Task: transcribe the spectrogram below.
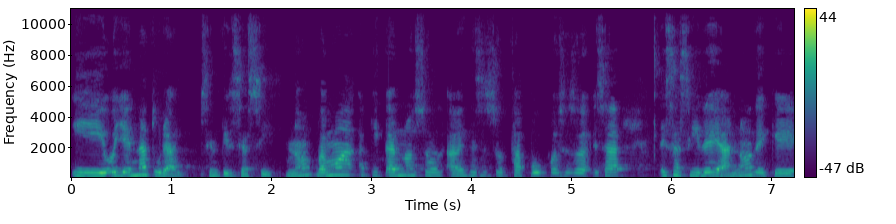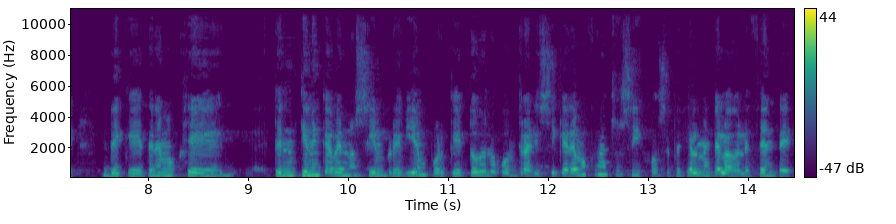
y, oye, es natural sentirse así, ¿no? Vamos a, quitarnos a veces esos tapujos, esas ideas, ¿no? De que, de que tenemos que tienen que vernos siempre bien, porque todo lo contrario, si queremos que nuestros hijos, especialmente los adolescentes,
